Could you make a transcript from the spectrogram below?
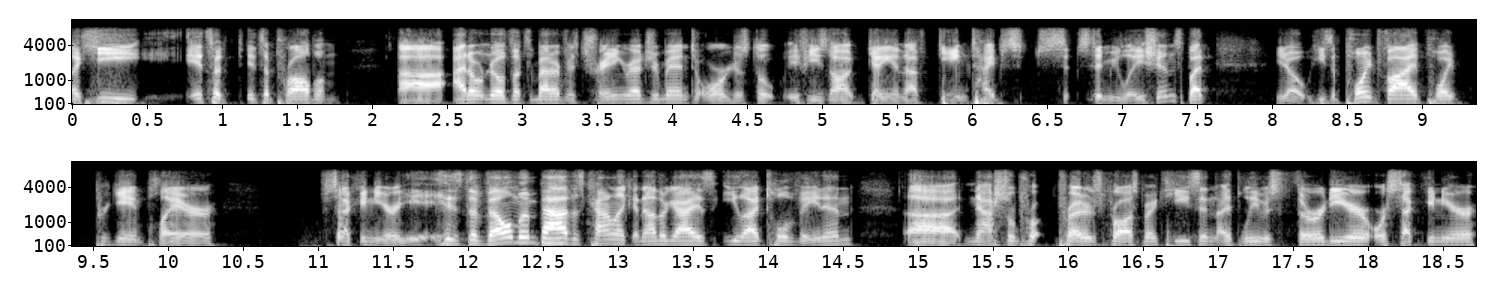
Like he, it's a it's a problem. Uh, I don't know if that's a matter of his training regiment or just the, if he's not getting enough game type s- stimulations. But you know, he's a 0.5 point per game player. Second year, his development path is kind of like another guy's Eli Tolvanen, uh, National Pro- Predators prospect. He's in, I believe, his third year or second year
